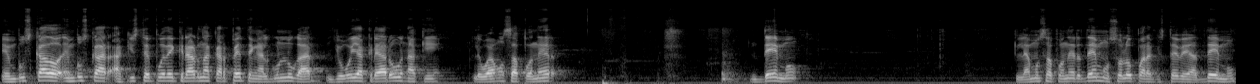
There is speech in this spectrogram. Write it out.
en, buscado, en buscar. Aquí usted puede crear una carpeta en algún lugar. Yo voy a crear una aquí. Le vamos a poner demo. Le vamos a poner demo solo para que usted vea demo.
